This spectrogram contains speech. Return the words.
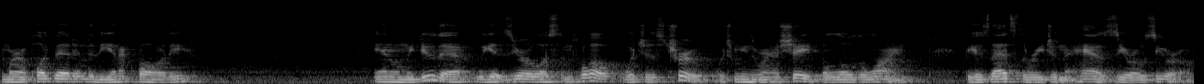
and we're going to plug that into the inequality and when we do that, we get 0 less than 12, which is true, which means we're in a shade below the line, because that's the region that has 0, 0.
